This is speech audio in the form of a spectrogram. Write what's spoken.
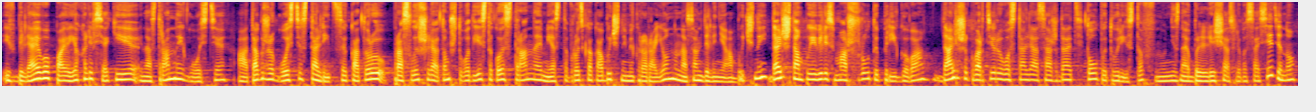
И в Беляево поехали всякие иностранные гости, а также гости столицы, которые прослышали о том, что вот есть такое странное место, вроде как обычный микрорайон, но на самом деле необычный. Дальше там появились маршруты Пригова. Дальше квартиры его стали осаждать толпы туристов. Ну, не знаю, были ли счастливы соседи, но,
